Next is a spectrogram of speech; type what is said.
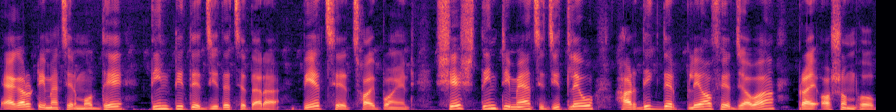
এগারোটি ম্যাচের মধ্যে তিনটিতে জিতেছে তারা, পেয়েছে ছয় পয়েন্ট। শেষ তিনটি ম্যাচ জিতলেও হার্দিকদের প্লে অফে যাওয়া প্রায় অসম্ভব।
